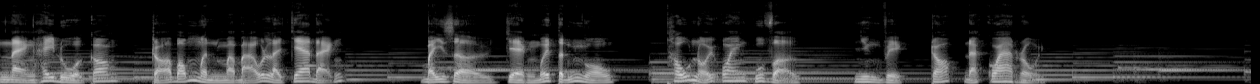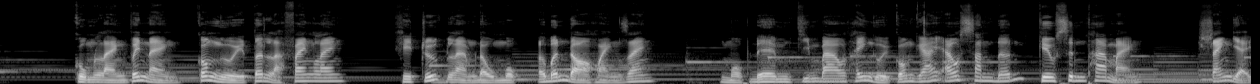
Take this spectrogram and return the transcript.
nàng hay đùa con, trỏ bóng mình mà bảo là cha đảng. Bây giờ chàng mới tỉnh ngộ, thấu nỗi oan của vợ, nhưng việc trót đã qua rồi. Cùng làng với nàng, có người tên là phan lan. Khi trước làm đầu mục ở bến đò hoàng giang, một đêm chim bao thấy người con gái áo xanh đến kêu xin tha mạng. Sáng dậy,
